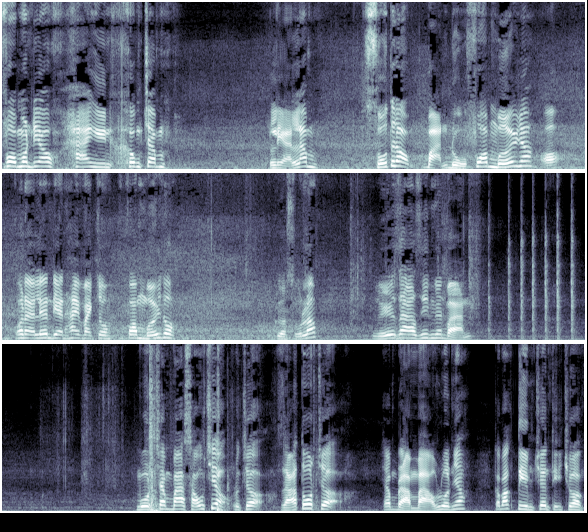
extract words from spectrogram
Ford Mondeo 2005 số tự động, bản đủ form mới nhá. Đó, con này lên đèn hai vạch rồi, form mới rồi cửa số lóc, ghế da zin nguyên bản. 136 triệu, được chưa? Giá tốt chưa? Em đảm bảo luôn nhá. Các bác tìm trên thị trường.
